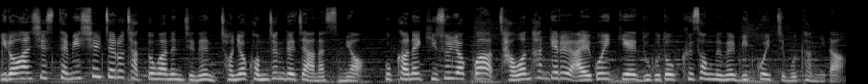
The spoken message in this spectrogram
이러한 시스템이 실제로 작동하는지는 전혀 검증되지 않았으며 북한의 기술력과 자원 한계를 알고 있기에 누구도 그 성능을 믿고 있지 못합니다.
